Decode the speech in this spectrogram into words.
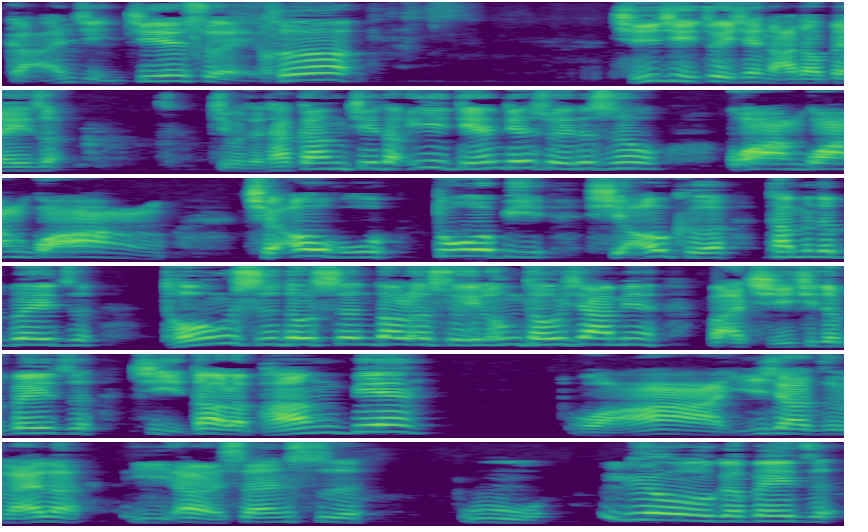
赶紧接水喝。琪琪最先拿到杯子，就在他刚接到一点点水的时候，咣咣咣，巧虎、多比、小可他们的杯子。同时都伸到了水龙头下面，把琪琪的杯子挤到了旁边。哇！一下子来了一二三四五六个杯子，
